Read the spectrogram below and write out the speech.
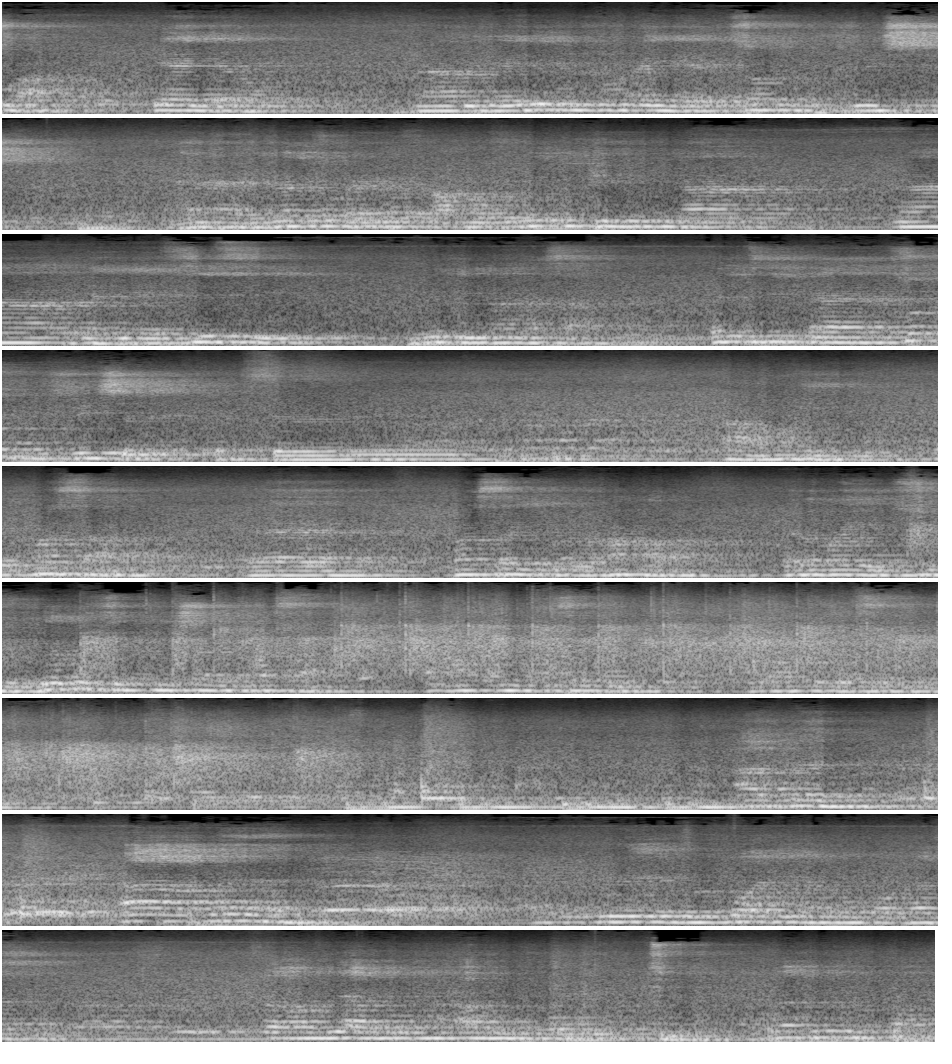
su a yɛayɛ no na baabi a yɛyɛ no yɛ sɔm inspiration yɛbɛto bɛyɛ aborɔfo no twitwa no nyinaa na yɛde asiesie radio no ankasa nti sɔm inspiration ah okay the master master yi no ama ɛbɛma yɛ nsuo yɛbɔ sɛ nhyɛ ne master ama ko na sɛ bi ama ko na sɛ bi Amen. Amen. Praise the Lord in our mercy. So we have been able Amen.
